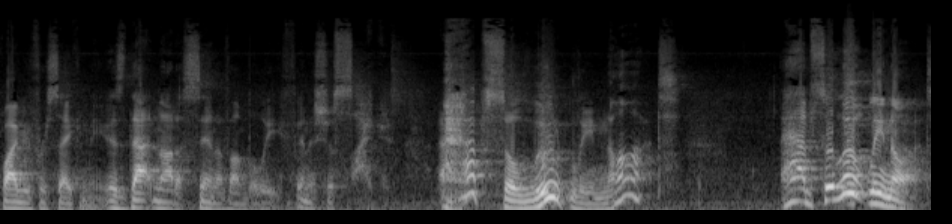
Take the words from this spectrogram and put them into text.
why have you forsaken me? Is that not a sin of unbelief? And it's just like, absolutely not. Absolutely not.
